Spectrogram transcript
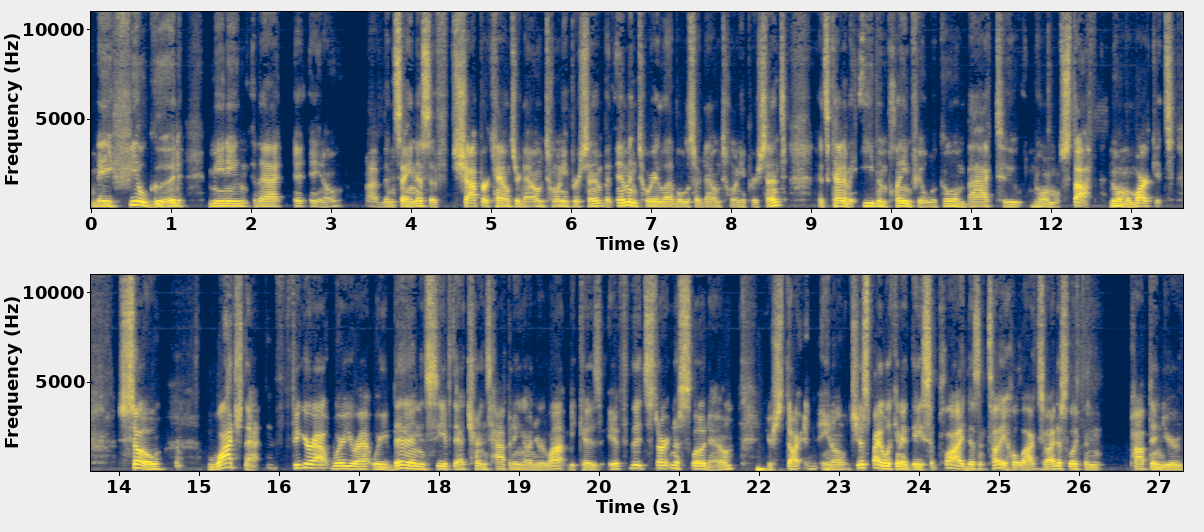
may feel good, meaning that, you know, I've been saying this if shopper counts are down 20%, but inventory levels are down 20%, it's kind of an even playing field. We're going back to normal stuff. Normal markets. So watch that. Figure out where you're at where you've been and see if that trend's happening on your lot because if it's starting to slow down you're starting you know just by looking at day supply doesn't tell you a whole lot. So i just looked and popped into your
